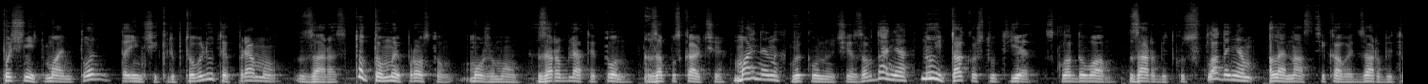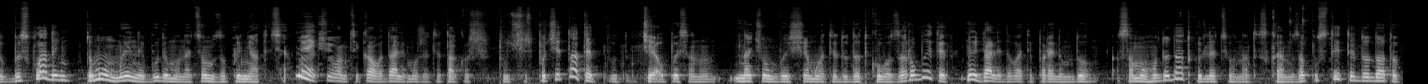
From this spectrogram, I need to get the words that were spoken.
Почніть майн тон та інші криптовалюти прямо зараз. Тобто ми просто можемо заробляти тон, запускаючи майнинг, виконуючи завдання. Ну і також тут є складова заробітку з вкладенням, але нас цікавить заробіток без вкладень, тому ми не будемо на цьому зупинятися. Ну, якщо вам цікаво, далі можете також тут щось почитати. Тут ще описано на чому ви ще можете додатково заробити. Ну і далі давайте перейдемо до самого додатку. Для цього натискаємо запустити додаток.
